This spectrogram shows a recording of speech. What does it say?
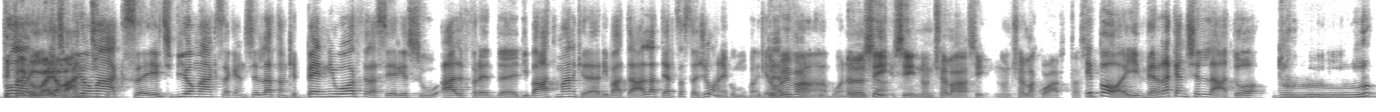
ti Poi prego, vai HBO avanti. Max, HBO Max ha cancellato anche Pennyworth, la serie su Alfred eh, di Batman, che è arrivata alla terza stagione, comunque anche Doveva... una buona eh, vita. sì, sì, non c'è la, sì, non c'è la quarta. sì. E poi verrà cancellato drrrr,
